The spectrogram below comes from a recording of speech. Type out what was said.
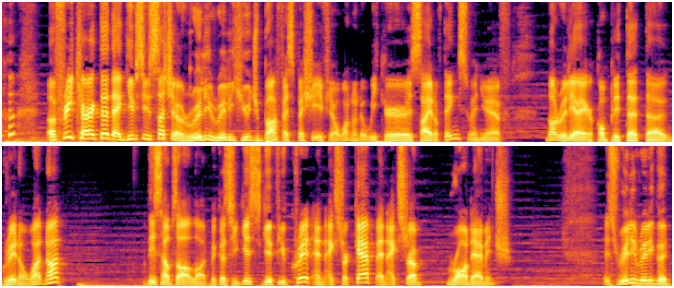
a free character that gives you such a really, really huge buff, especially if you're one of the weaker side of things when you have not really a completed uh, grid or whatnot. This helps out a lot because you just give you crit and extra cap and extra raw damage. It's really, really good.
